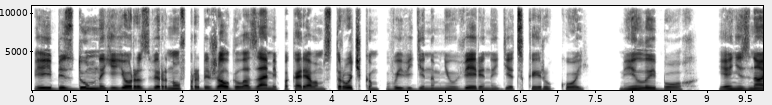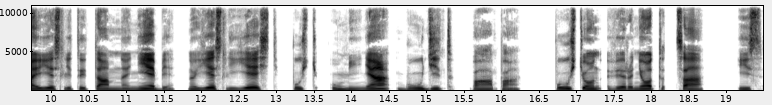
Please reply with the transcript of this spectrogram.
и, бездумно ее развернув, пробежал глазами по корявым строчкам, выведенным неуверенной детской рукой. «Милый Бог, я не знаю, есть ли ты там на небе, но если есть, пусть у меня будет папа. Пусть он вернется из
